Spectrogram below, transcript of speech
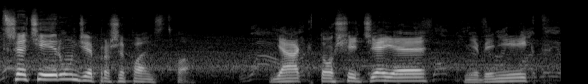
W trzeciej rundzie, proszę Państwa. Jak to się dzieje, nie wie nikt.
